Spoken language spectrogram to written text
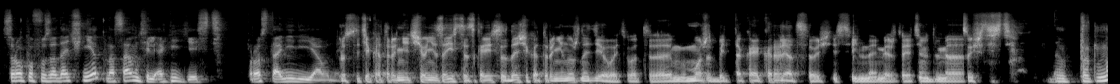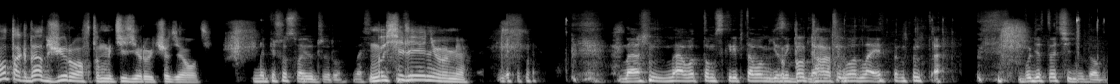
сроков у задач нет, на самом деле они есть. Просто они не явные. Просто те, которые ничего не зависят, скорее всего, задачи, которые не нужно делать. Вот э, может быть такая корреляция очень сильная между этими двумя сущностями. Да. Ну, тогда джиру автоматизируй, что делать? Напишу свою джиру. На, на Selenium. На, на вот том скриптовом языке для онлайн. Будет очень удобно.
